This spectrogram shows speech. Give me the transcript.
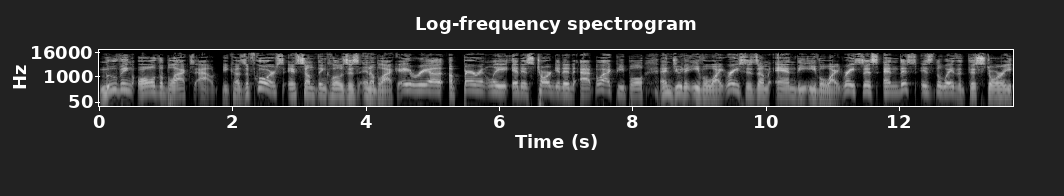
Moving All the Blacks Out. Because of course, if something closes in a black area, apparently it is targeted at black people and due to evil white racism and the evil white racists. And this is the way that this story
